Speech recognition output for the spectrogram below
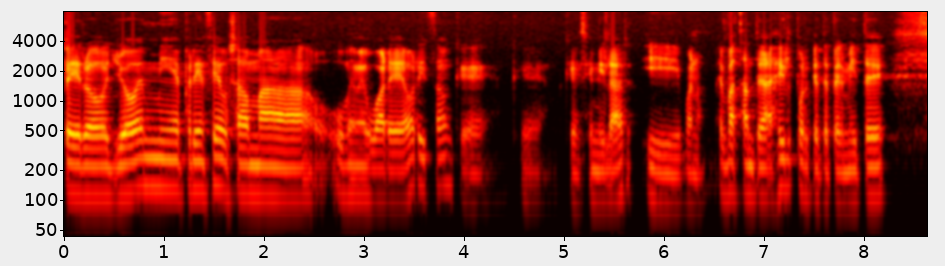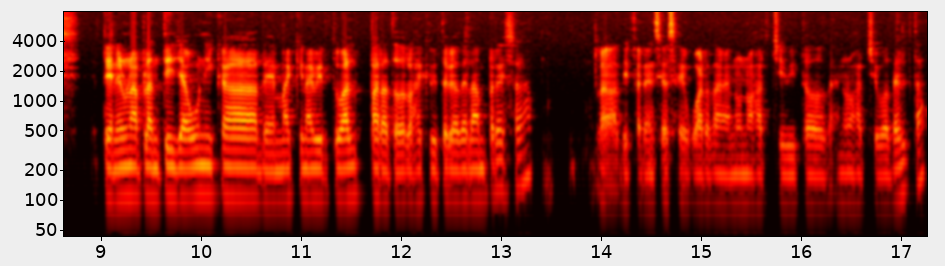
Pero yo en mi experiencia he usado más VMware Horizon, que, que, es similar, y bueno, es bastante ágil porque te permite tener una plantilla única de máquina virtual para todos los escritorios de la empresa. Las diferencias se guardan en unos archivitos, en unos archivos Delta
